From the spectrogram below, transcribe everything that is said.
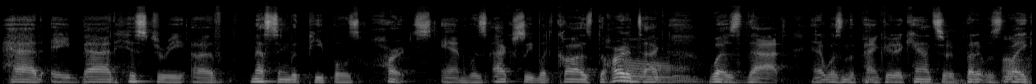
had a bad history of messing with people's hearts, and was actually what caused the heart attack oh. was that, and it wasn't the pancreatic cancer, but it was like."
